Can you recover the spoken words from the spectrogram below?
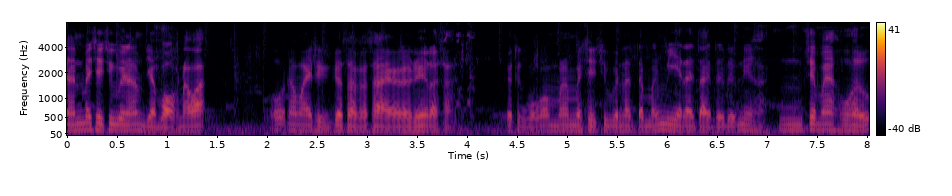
นั้นไม่ใช่ชุดว่ายน้ำอย่าบอกนะว่าโอ้ทำไมถึงกระสับกระส่ายอะไรนี้ล่ะคะ ก็ถึงบอกว่ามันไม่ใช่ชุดว่ายน้ำแต่มันมีอะไรจากเดิมๆนี่ค่ะอืมใช่ไหมโคฮารุ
